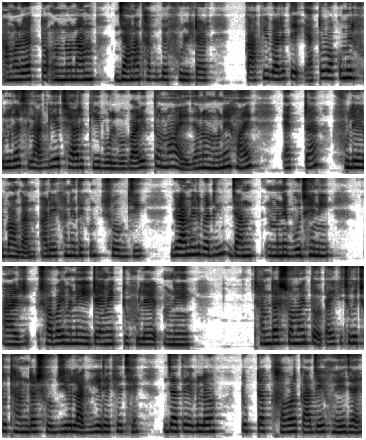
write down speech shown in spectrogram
আমারও একটা অন্য নাম জানা থাকবে ফুলটার। কাকি বাড়িতে এত রকমের ফুল গাছ লাগিয়েছে আর কি বলব? বাড়ির তো নয়, যেন মনে হয় একটা ফুলের বাগান। আর এখানে দেখুন সবজি। গ্রামের বাড়ি জান মানে বোঝেনি। আর সবাই মানে এই টাইমে একটু ফুলের মানে ঠান্ডার সময় তো, তাই কিছু কিছু ঠান্ডার সবজিও লাগিয়ে রেখেছে, যাতে এগুলো টুকটাক খাওয়ার কাজে হয়ে যায়।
